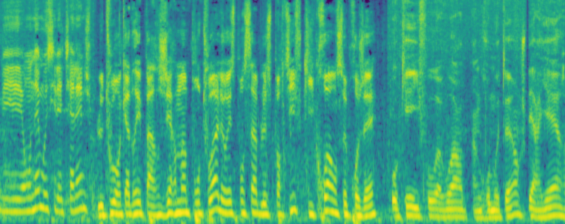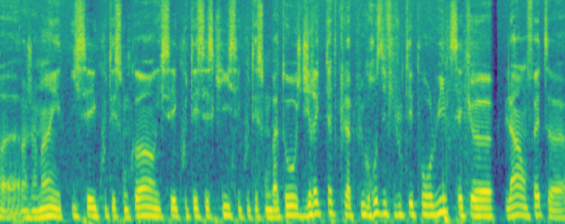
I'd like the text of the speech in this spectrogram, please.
mais on aime aussi les challenges. Le tout encadré par Germain Pontois, le responsable sportif qui croit en ce projet. Ok, il faut avoir un gros moteur. Derrière, euh, Benjamin, il sait écouter son corps, il sait écouter ses skis, il sait écouter son bateau. Je dirais peut-être que la plus grosse difficulté pour lui, c'est que là, en fait, euh,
